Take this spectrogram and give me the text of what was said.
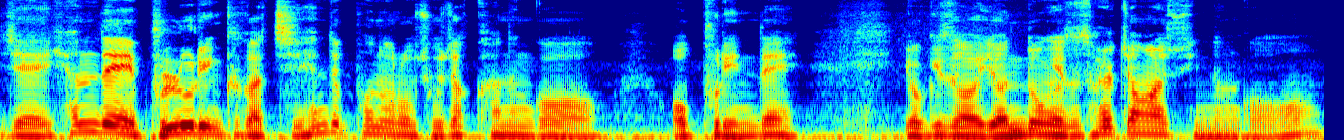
이제 현대의 블루링크 같이 핸드폰으로 조작하는 거 어플인데 여기서 연동해서 설정할 수 있는 거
